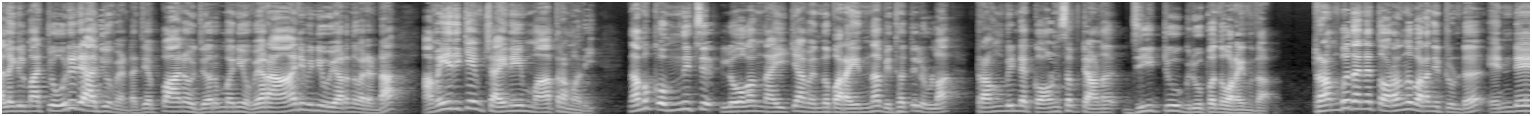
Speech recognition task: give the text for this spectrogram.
അല്ലെങ്കിൽ മറ്റൊരു രാജ്യവും വേണ്ട. ജപ്പാനോ ജർമ്മനിയോ വേറെ ആരും ഇനി ഉയർന്നു വരണ്ട. അമേരിക്കയും ചൈനയും മാത്രം മതി. നമുക്കൊന്നിച്ച് ലോകം നയിക്കാം എന്ന് പറയുന്ന വിധത്തിലുള്ള ട്രംപിന്റെ കോൺസെപ്റ്റ് ആണ് ജി ടു ഗ്രൂപ്പ് എന്ന് പറയുന്നത്. ട്രംപ് തന്നെ തുറന്നു പറഞ്ഞിട്ടുണ്ട് എന്റെ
